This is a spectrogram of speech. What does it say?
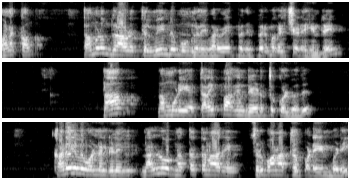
வணக்கம். தமிழும் திராவிடத்தில் மீண்டும் உங்களை வரவேற்பதில் பெருமகிழ்ச்சி அடைகின்றேன். நாம் நம்முடைய தலைப்பாக இன்று எடுத்துக்கொள்வது கடையெழு வள்ளல்களில் நல்லூர் நத்தத்தனாரின் சிறுபானாற்று படையின்படி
